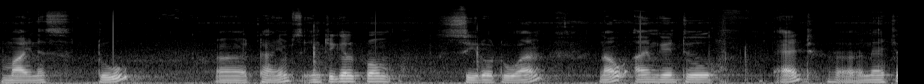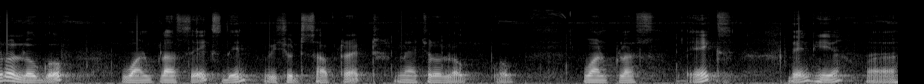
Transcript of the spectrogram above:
minus 2 uh, times integral from 0 to 1 now I am going to add uh, natural log of 1 plus x. Then we should subtract natural log of 1 plus x then here uh,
